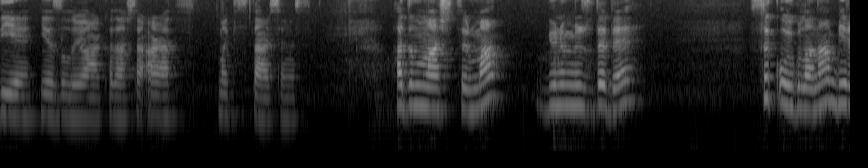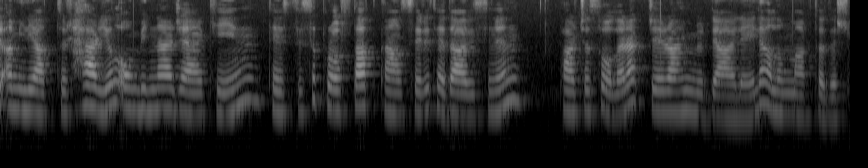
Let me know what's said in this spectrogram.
diye yazılıyor arkadaşlar aratmak isterseniz. Hadımlaştırma günümüzde de sık uygulanan bir ameliyattır. Her yıl on binlerce erkeğin testisi prostat kanseri tedavisinin parçası olarak cerrahi müdahaleyle alınmaktadır.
